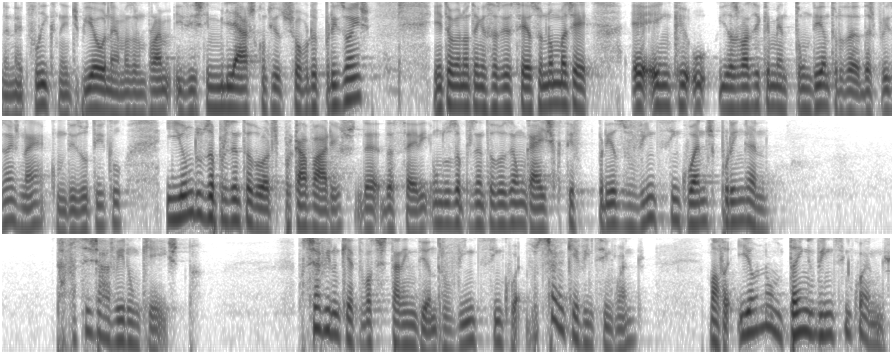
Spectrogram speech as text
Na Netflix, na HBO, na Amazon Prime, existem milhares de conteúdos sobre prisões, então eu não tenho a certeza se é esse o nome, mas é, é em que o, eles basicamente estão dentro da, das prisões, né? Como diz o título, e um dos apresentadores, porque há vários da, da série, um dos apresentadores é um gajo que teve preso 25 anos por engano. Pá, vocês já viram o que é isto, pá? Vocês já viram que é de vocês estarem dentro 25 anos? Vocês sabem o que é 25 anos? Malta, eu não tenho 25 anos.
